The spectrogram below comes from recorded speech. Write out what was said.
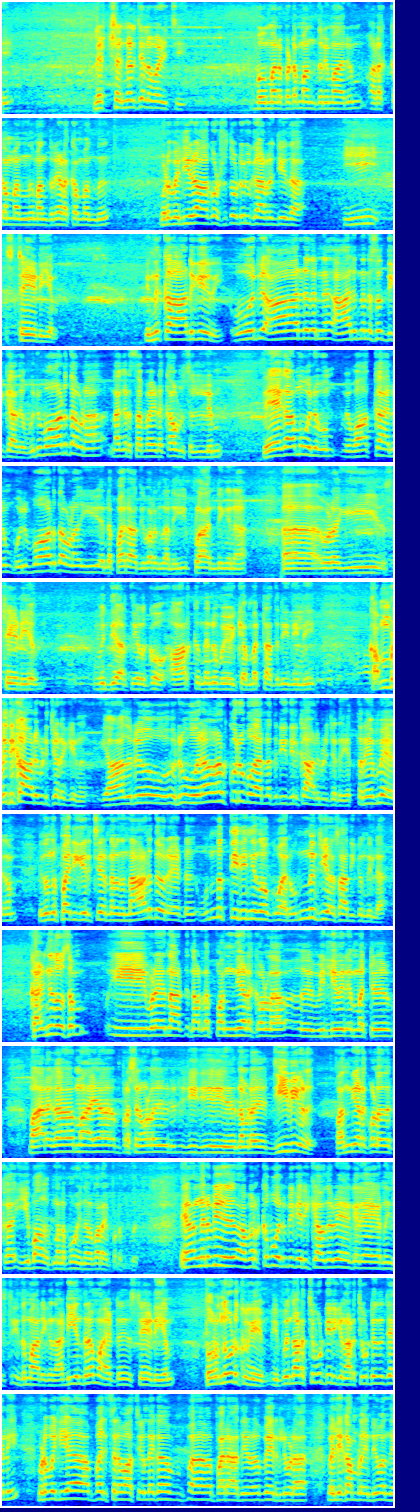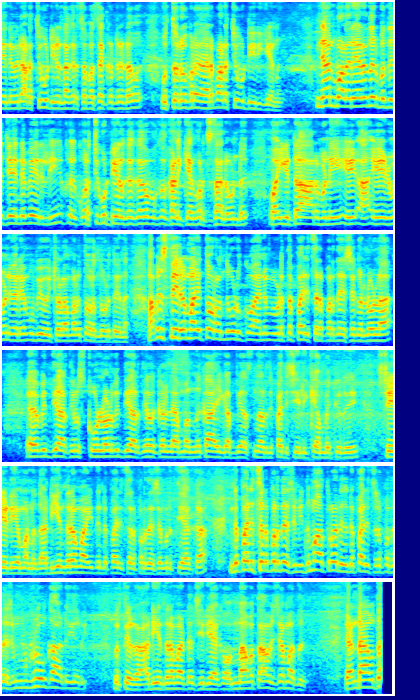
ലക്ഷങ്ങൾ ചെലവഴിച്ച് ബഹുമാനപ്പെട്ട മന്ത്രിമാരും അടക്കം വന്ന് മന്ത്രി അടക്കം വന്ന് ഇവിടെ വലിയൊരു ആഘോഷത്തോടെ ഉദ്ഘാടനം ചെയ്ത ഈ സ്റ്റേഡിയം ഇന്ന് കാട് കയറി ഒരു ആരുടെ തന്നെ ആരും തന്നെ ശ്രദ്ധിക്കാതെ ഒരുപാട് തവണ നഗരസഭയുടെ കൗൺസിലിലും രേഖാമൂലവും വാക്കാലും ഒരുപാട് തവണ ഈ എന്റെ പരാതി പറഞ്ഞതാണ്. ഈ പ്ലാന്റിങ്ങിന് ഇവിടെ ഈ സ്റ്റേഡിയം വിദ്യാർത്ഥികൾക്കോ ആർക്കും തന്നെ ഉപയോഗിക്കാൻ പറ്റാത്ത രീതിയിൽ കംപ്ലീറ്റ് കാട് പിടിച്ചു കിടക്കുകയാണ്. യാതൊരു ഒരു ഒരാൾക്കൊരു ഉപകാരമില്ലാത്ത രീതിയിൽ കാട് പിടിച്ചിട്ടുണ്ട് എത്രയും വേഗം ഇതൊന്ന് പരിഹരിച്ച് തരണമെന്ന് നാളിതുവരെയായിട്ട് ഒന്ന് തിരിഞ്ഞ് നോക്കുവാൻ ഒന്നും ചെയ്യാൻ സാധിക്കുന്നില്ല. കഴിഞ്ഞ ദിവസം ഈ ഇവിടെ നാട്ടിൽ നടന്ന പന്നിയടക്കമുള്ള വലിയ മറ്റ് മാരകമായ പ്രശ്നമുള്ള നമ്മുടെ ജീവികൾ പന്നിയടക്കമുള്ളതൊക്കെ ഈ ഭാഗത്ത് നിന്നാണ് പോയി എന്നാണ് പറയപ്പെടുന്നത്. അങ്ങനെ അവർക്ക് പോലും വികരിക്കാവുന്ന ഒരു മേഖലയാണ് ഇത് മാറിയിരിക്കുന്നത്. അടിയന്തരമായിട്ട് സ്റ്റേഡിയം തുറന്നു കൊടുക്കുകയും ഇപ്പോൾ ഇന്ന് അടച്ചുപൂട്ടിയിരിക്കണം അടച്ചുപൂട്ടിയെന്ന് വെച്ചാൽ ഇവിടെ വലിയ പരിസരവാസികളുടെയൊക്കെ പരാതിയുടെ പേരിൽ ഇവിടെ വലിയ കംപ്ലയിന്റ് വന്നതിന്റെ പേരിൽ അടച്ചുപൂട്ടിയിരിക്കണം നഗരസഭാ സെക്രട്ടറിയുടെ ഉത്തരവ് പ്രകാരം അടച്ചുപൂട്ടിയിരിക്കുകയാണ്. ഞാൻ വളരെയേറെ നിർബന്ധിച്ചതിന്റെ പേരിൽ കുറച്ച് കുട്ടികൾക്കൊക്കെ കളിക്കാൻ കുറച്ച് സ്ഥലമുണ്ട്. വൈകിട്ട് ആറ് മണി ഏഴ് മണി വരെ ഉപയോഗിച്ചോളാൻ പറഞ്ഞ് തുറന്നു കൊടുത്തേക്കാണ് അപ്പോൾ സ്ഥിരമായി തുറന്നു കൊടുക്കുവാനും ഇവിടുത്തെ പരിസര പ്രദേശങ്ങളിലുള്ള വിദ്യാർത്ഥികൾ സ്കൂളിലുള്ള വിദ്യാർത്ഥികൾക്കെല്ലാം വന്ന് കായിക അഭ്യാസം നടത്തി പരിശീലിക്കാൻ പറ്റിയൊരു സ്റ്റേഡിയമാണ്. ഇത് അടിയന്തരമായി ഇതിന്റെ പരിസര പ്രദേശം വൃത്തിയാക്കുക. ഇതിന്റെ പരിസര പ്രദേശം ഇത് മാത്രമല്ല ഇതിന്റെ പരിസര പ്രദേശം മുഴുവൻ കാട് കയറി വൃത്തിയാക്കുക. അടിയന്തരമായിട്ട് ശരിയാക്കുക. ഒന്നാമത്തെ ആവശ്യം അത്. രണ്ടാമത്തെ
